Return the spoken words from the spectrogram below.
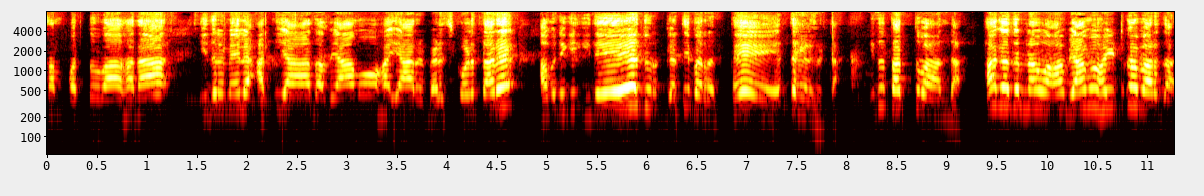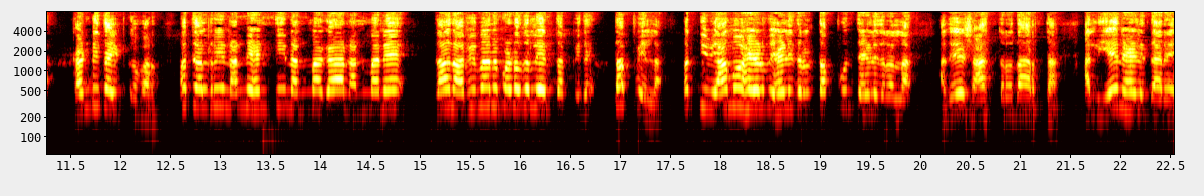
ಸಂಪತ್ತು, ವಾಹನ, ಇದರ ಮೇಲೆ ಅತಿಯಾದ ವ್ಯಾಮೋಹ ಯಾರು ಬೆಳೆಸ್ಕೊಳ್ತಾರೆ, ಅವನಿಗೆ ಇದೇ ದುರ್ಗತಿ ಬರುತ್ತೆ ಅಂತ ಹೇಳಿಬಿಟ್ಟ. ಇದು ತತ್ವ ಅಂದ. ಹಾಗಾದ್ರೆ ನಾವು ಆ ವ್ಯಾಮೋಹ ಇಟ್ಕೋಬಾರ್ದ. ಖಂಡಿತ ಇಟ್ಕೋಬಾರ್ದು. ಮತ್ತಲ್ರಿ ನನ್ನ ಹೆಂಡತಿ, ನನ್ನ ಮಗ, ನನ್ನ ಮನೆ, ನಾನು ಅಭಿಮಾನ ಪಡೋದ್ರಲ್ಲಿ ಏನ್ ತಪ್ಪಿದೆ? ತಪ್ಪಿಲ್ಲ. ಮತ್ ನೀವು ವ್ಯಾಮೋಹ ಹೇಳಿ, ಹೇಳಿದ್ರಲ್ಲ, ತಪ್ಪು ಅಂತ ಹೇಳಿದ್ರಲ್ಲ, ಅದೇ ಶಾಸ್ತ್ರದ ಅರ್ಥ. ಅಲ್ಲಿ ಏನ್ ಹೇಳಿದ್ದಾರೆ?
